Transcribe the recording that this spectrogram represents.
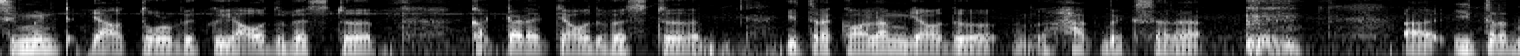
ಸಿಮೆಂಟ್ ಯಾವ್ದು ತೊಗೊಳ್ಬೇಕು, ಯಾವ್ದು ಬೆಸ್ಟ್ ಕಟ್ಟಡಕ್ಕೆ ಯಾವ್ದು ಬೆಸ್ಟ್ ಈ ಥರ ಕಾಲಮ್ಗೆ ಯಾವುದು ಹಾಕ್ಬೇಕು ಸರ್. ಈ ಥರದ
